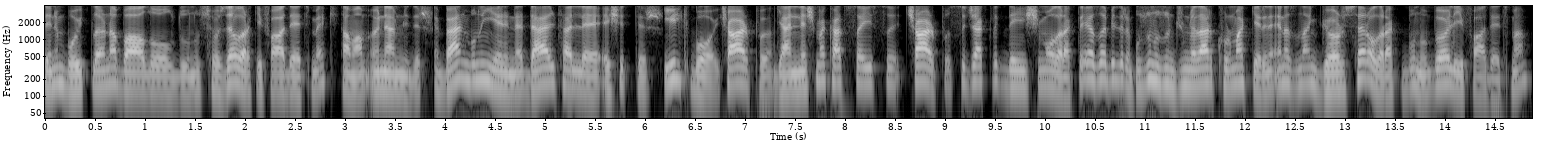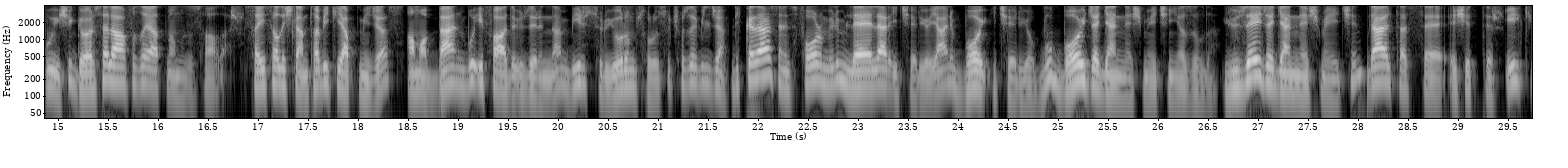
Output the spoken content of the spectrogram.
maddenin boyutlarına bağlı olduğunu sözel olarak ifade etmek tamam önemlidir. E ben bunun yerine delta L eşittir ilk boy çarpı genleşme katsayısı çarpı sıcaklık değişimi olarak da yazabilirim. Uzun uzun cümleler kurmak yerine en azından görsel olarak bunu böyle ifade etmem bu işi görsel hafızaya atmamızı sağlar. Sayısal işlem tabii ki yapmayacağız ama ben bu ifade üzerinden bir sürü yorum sorusu çözebileceğim. Dikkat ederseniz formülüm L'ler içeriyor yani boy içeriyor. Bu boyca genleşme için yazıldı. Yüzeyce genleşme için delta S eşittir ilk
